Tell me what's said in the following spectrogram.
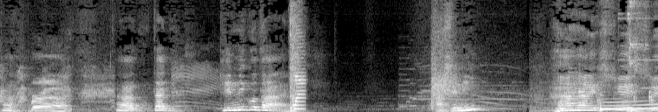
হ্যাঁ, হ্যাঁ তা কিন্নি কোথায়? আসেনি? হ্যাঁ হ্যাঁ এসছে এসছে।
